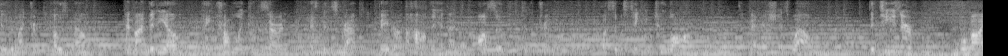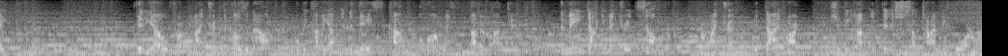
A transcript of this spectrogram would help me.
due to my trip to Cozumel, and my video, A Troubling Concern, has been scrapped in favor of the holiday event also due to the trip. Plus it was taking too long to finish as well. The teaser for my video from my trip to Cozumel will be coming up in the days to come along with other content. The main documentary itself from, from my trip with Part should be up and finished sometime before or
